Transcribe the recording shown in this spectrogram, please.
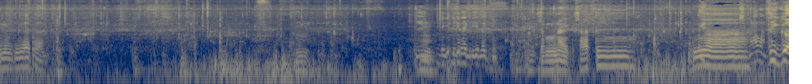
Belum kelihatan. Hmm. Hmm. Dikit dikit lagi, dikit lagi. Udah mau naik satu, dua, tiga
